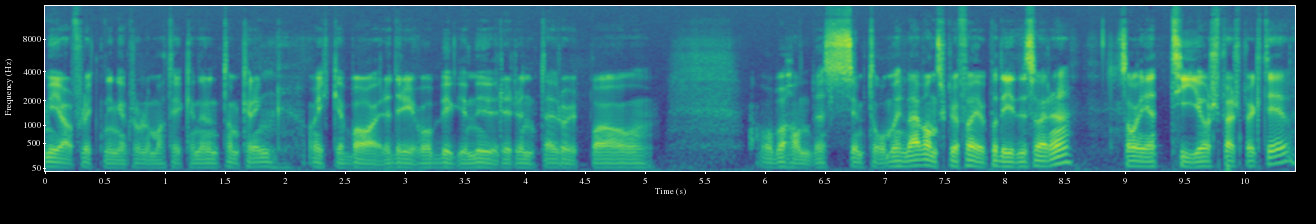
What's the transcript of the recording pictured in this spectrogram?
mye av flyktningeproblematikken rundt omkring, og ikke bare drive og bygge murer rundt Europa og, og behandle symptomer. Det er vanskelig å få øye på de, dessverre. Så i et tiårsperspektiv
